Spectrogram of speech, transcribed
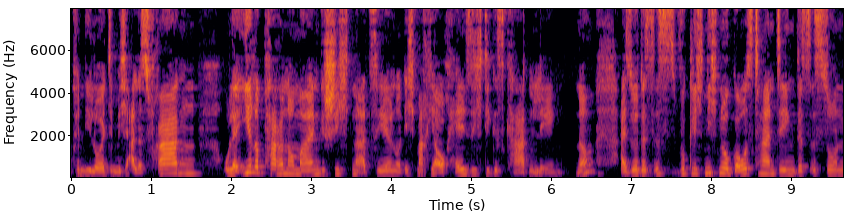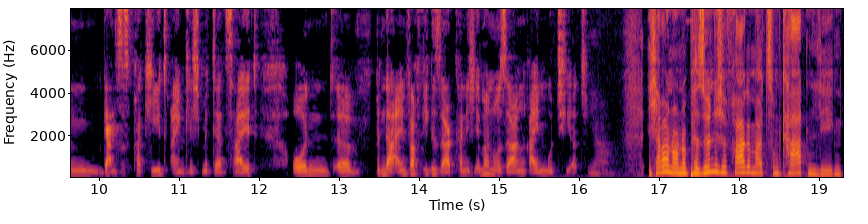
können die Leute mich alles fragen oder ihre paranormalen Geschichten erzählen und ich mache ja auch hellsichtiges Kartenlegen. Ne? Also das ist wirklich nicht nur Ghost Hunting, das ist so ein ganzes Paket eigentlich mit der Zeit und äh, bin da einfach, wie gesagt, kann ich immer nur sagen, reinmutiert. Ja. Ich habe auch noch eine persönliche Frage mal zum Kartenlegen.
